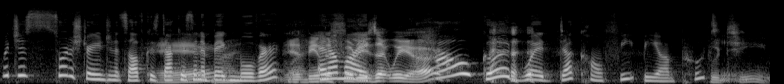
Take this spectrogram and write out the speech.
which is sort of strange in itself because duck isn't a big Right. mover. and being and the I'm foodies like, that we are, how good would duck confit be on poutine? poutine.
